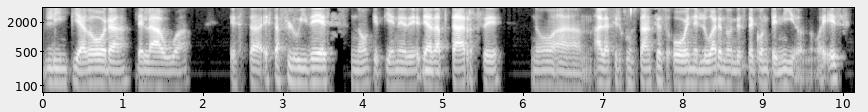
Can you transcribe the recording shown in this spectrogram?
limpiadora del agua, esta, esta fluidez, ¿no? que tiene de, de adaptarse ¿no? a, a las circunstancias o en el lugar en donde esté contenido. ¿no? ¿Es,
